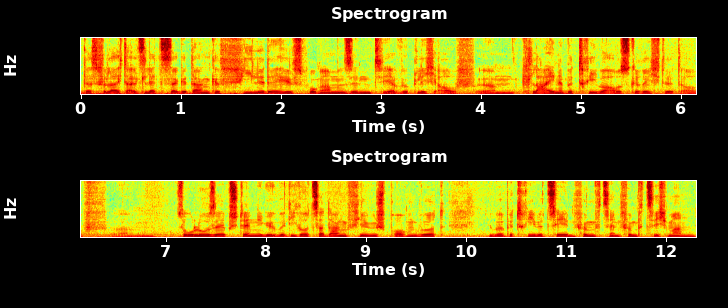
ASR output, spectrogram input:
das vielleicht als letzter Gedanke. Viele der Hilfsprogramme sind ja wirklich auf ähm, kleine Betriebe ausgerichtet, auf ähm, Solo-Selbstständige, über die Gott sei Dank viel gesprochen wird, über Betriebe 10, 15, 50 Mann.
